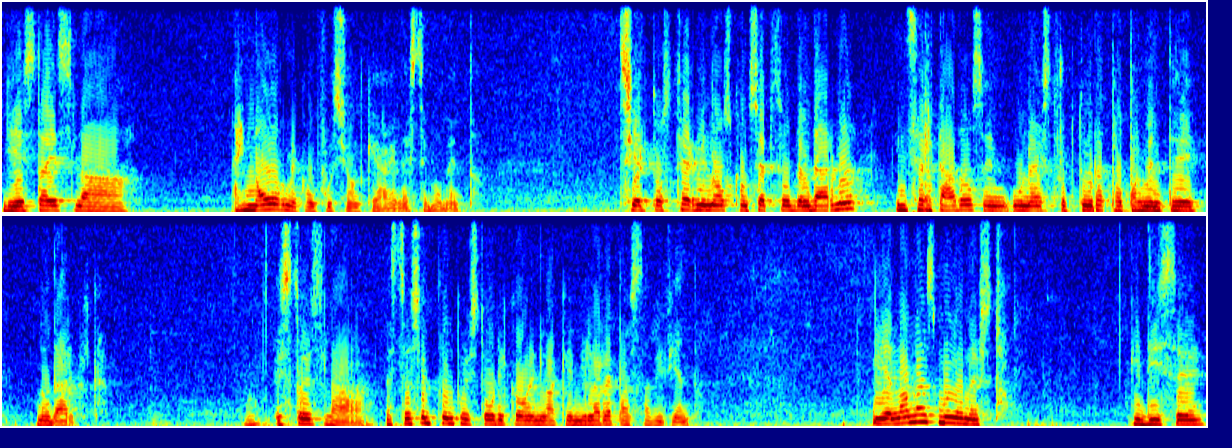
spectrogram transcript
Y esta es la enorme confusión que hay en este momento. Ciertos términos, conceptos del Dharma insertados en una estructura totalmente no dármica. Esto es, la, este es el punto histórico en la que Milarepa está viviendo. Y el Lama es muy honesto y dice,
